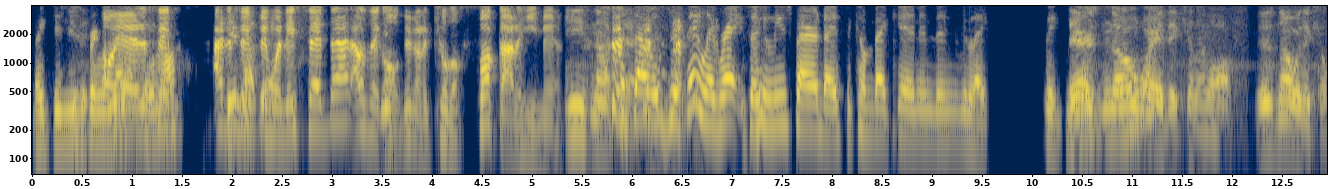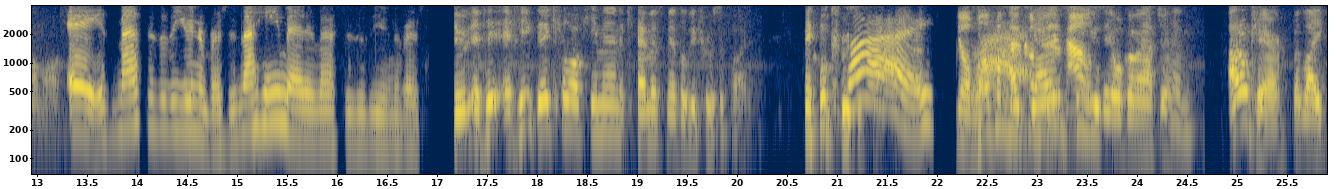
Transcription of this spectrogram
Like, did you just bring him back? Oh back? yeah, to the same. off? I had the He's same thing dead. when they said that. I was like, oh, they're gonna kill the fuck out of He Man. He's not But that was the thing, like, right? So he leaves paradise to come back in, and then we're like, "Wait, There's no way they kill him off. There's no way they kill him off. Hey, it's Masters of the Universe. It's not He Man and Masters of the Universe. Dude, if he if he they kill off He-Man, Kevin Smith will be crucified. He will crucify. him. Why? Yo, both of them I gonna come to his guarantee house. you they will come after him. I don't care, but like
